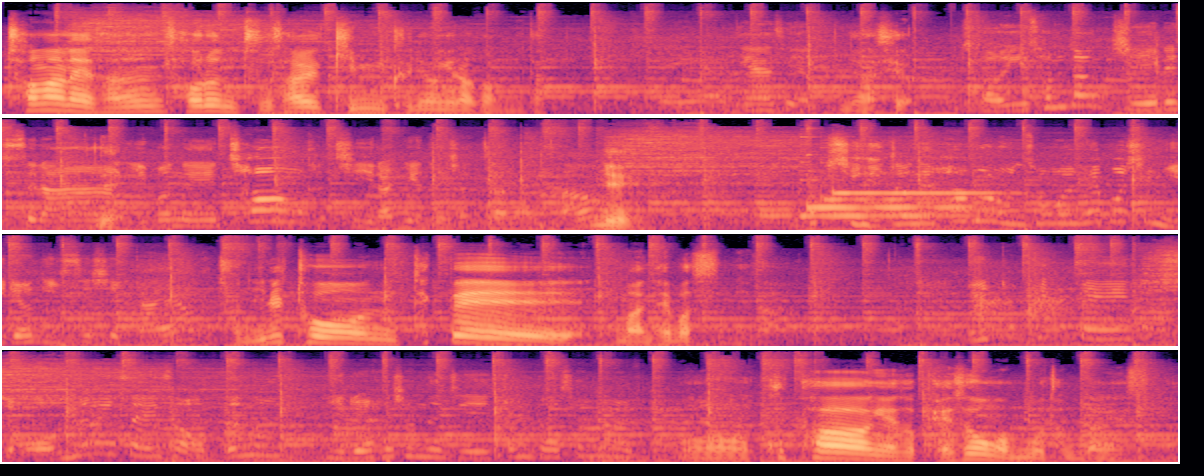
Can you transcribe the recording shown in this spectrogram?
천안에 사는 32살 김근영이라고 합니다. 네, 안녕하세요. 안녕하세요. 저희 삼성 GLS랑 예. 이번에 처음 같이 일하게 되셨잖아요. 예, 어, 혹시 이전에 화물 운송을 해보신 이력이 있으실까요? 전 1톤 택배만 해봤습니다. 1톤 택배 혹시 어느 회사에서 어떤 일을 하셨는지 좀 더 설명을 어, 쿠팡에서 배송 업무 담당했습니다.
